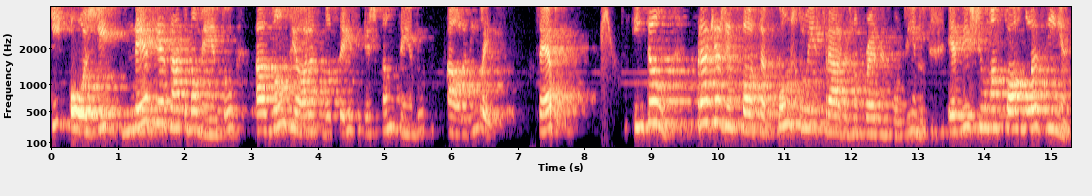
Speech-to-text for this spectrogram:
E hoje, nesse exato momento, às 11 horas, vocês estão tendo aula de inglês, certo? Então, para que a gente possa construir frases no present continuous, existe uma formulazinha,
